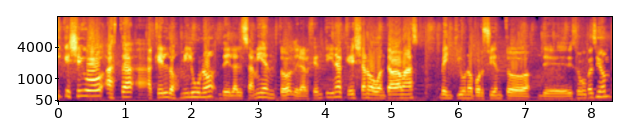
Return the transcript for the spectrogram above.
y que llegó hasta aquel 2001 del alzamiento de la Argentina, que ya no aguantaba más 21% de desocupación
